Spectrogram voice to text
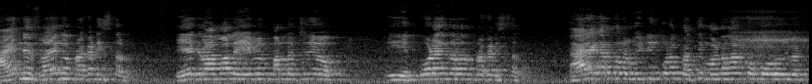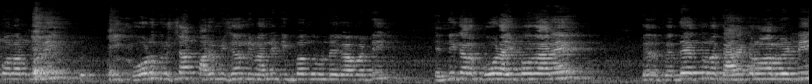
ఆయన్నే స్వయంగా ప్రకటిస్తాడు ఏ గ్రామాల్లో ఏమేమి పనులు వచ్చినాయో ఈ కోడైన తర్వాత ప్రకటిస్తారు. కార్యకర్తల మీటింగ్ కూడా ప్రతి మండలానికి ఒక రోజు పెట్టుకోవాలనుకుని ఈ కోడ్ దృష్ట్యా పర్మిషన్లు ఇవన్నీ ఇబ్బందులు ఉన్నాయి కాబట్టి ఎన్నికల కోడ్ అయిపోగానే పెద్ద ఎత్తున కార్యక్రమాలు పెట్టి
